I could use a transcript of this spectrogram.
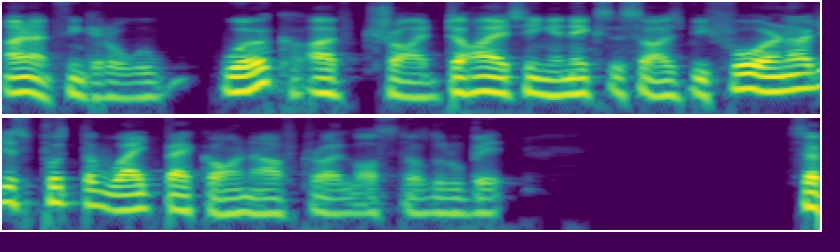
I don't think it'll work. I've tried dieting and exercise before, and I just put the weight back on after I lost a little bit. So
